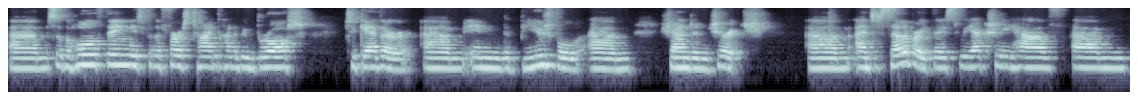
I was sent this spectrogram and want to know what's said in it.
Um, so the whole thing is for the first time kind of been brought together um, in the beautiful um, Shandon Church. Um, and to celebrate this, we actually have um,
